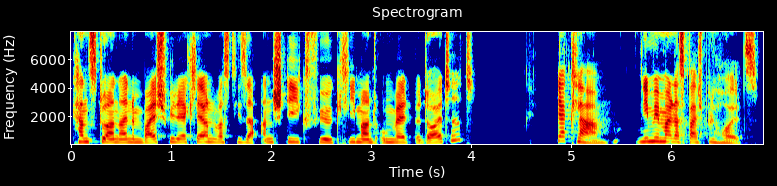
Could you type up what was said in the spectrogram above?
Kannst du an einem Beispiel erklären, was dieser Anstieg für Klima und Umwelt bedeutet? Ja klar. Nehmen wir mal das Beispiel Holz.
